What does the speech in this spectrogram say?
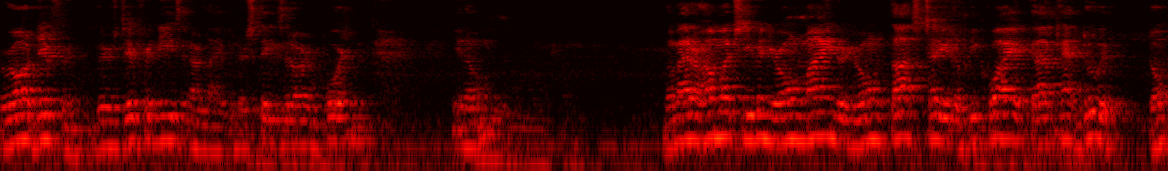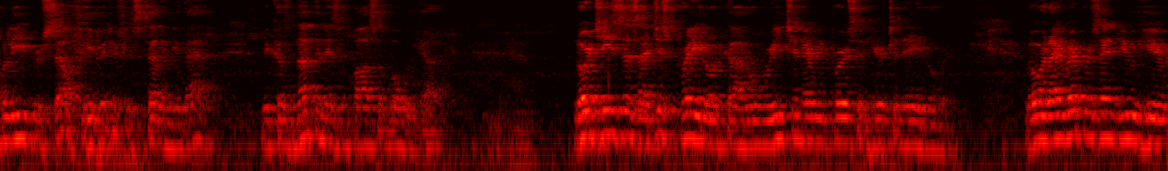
we're all different. There's different needs in our life, and there's things that are important. You know, no matter how much even your own mind or your own thoughts tell you to be quiet, God can't do it. Don't believe yourself, even if it's telling you that, because nothing is impossible with God. Lord Jesus, I just pray, Lord God, over each and every person here today, Lord. Lord, I represent you here,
